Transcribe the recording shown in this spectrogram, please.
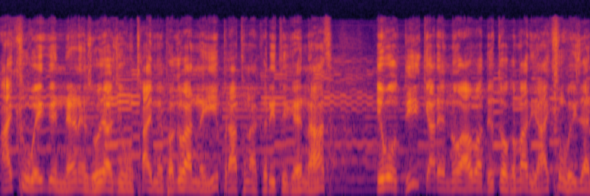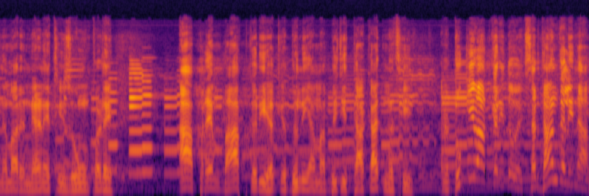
આખું વહી ગઈ નેણે જોયા જેવું થાય. મેં ભગવાનને એ પ્રાર્થના કરી હતી કે નાથ, એવો દી ક્યારે ન આવવા દેતો કે અમારી આંખું વહી જાય ને અમારે નેણેથી જોવું પડે. આ પ્રેમ બાપ કરી શકે, દુનિયામાં બીજી તાકાત નથી. અને ટૂંકી વાત કરી દઉં એક, શ્રદ્ધાંજલિના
